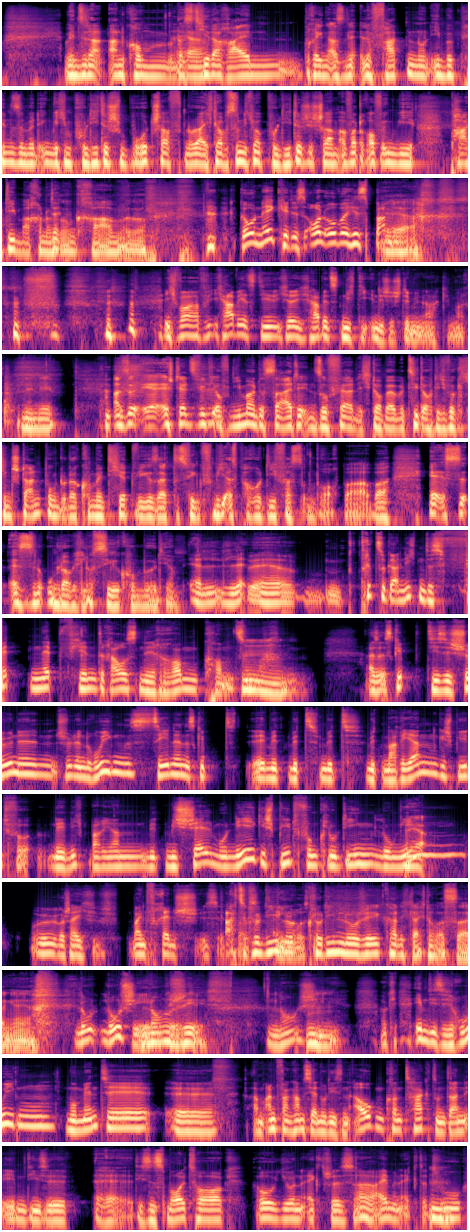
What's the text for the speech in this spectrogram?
Wenn sie dann ankommen, das ja. Tier da reinbringen, also den Elefanten und ihn bepinseln mit irgendwelchen politischen Botschaften oder ich glaube, es ist nicht mal politisch, die schreiben einfach drauf irgendwie Party machen und da so ein Kram. Also. Go naked is all over his bum. Ja. Ich war, ich habe jetzt die, ich, ich habe jetzt nicht die indische Stimme nachgemacht. Nee, nee. Also er, er stellt sich wirklich auf niemandes Seite. Insofern, ich glaube, er bezieht auch nicht wirklich einen Standpunkt oder kommentiert, wie gesagt, deswegen für mich als Parodie fast unbrauchbar. Aber er ist, es ist eine unglaublich lustige Komödie. Er, er tritt sogar nicht in das Fettnäpfchen draußen eine Rom-Com zu mm. Also es gibt diese schönen, schönen ruhigen Szenen. Es gibt äh, mit mit mit mit Marianne gespielt von, nee nicht Marianne, mit Michelle Monet gespielt von Claudine Longet. Ja. Äh, wahrscheinlich mein French ist. Ach, zu Claudine, Claudine Loger kann ich gleich noch was sagen. Ja ja. Lo, Loger. Longer. Okay. Mhm. Okay, eben diese ruhigen Momente. Äh, am Anfang haben sie ja nur diesen Augenkontakt und dann eben diese äh, diesen Smalltalk. Oh, you're an actress. Oh, I'm an actor too. Mhm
